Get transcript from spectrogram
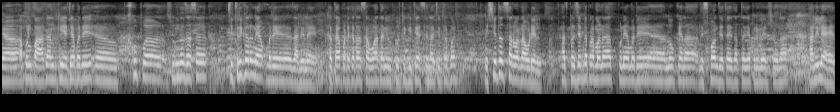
आपण पाहताल की याच्यामध्ये खूप सुंदर असं चित्रीकरण यामध्ये झालेलं आहे. कथा पटकथा संवाद आणि उत्कृष्ट गीते असलेला चित्रपट निश्चितच सर्वांना आवडेल. आज प्रचंड प्रमाणात पुण्यामध्ये लोक याला रिस्पॉन्स देत आहेत. आत्ताच्या प्रीमियर शोला आलेले आहेत.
